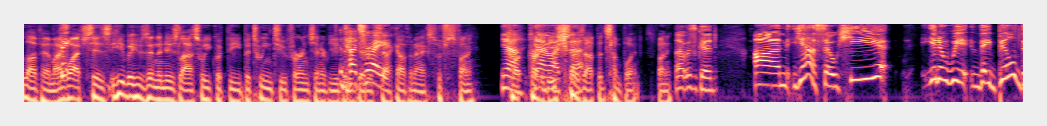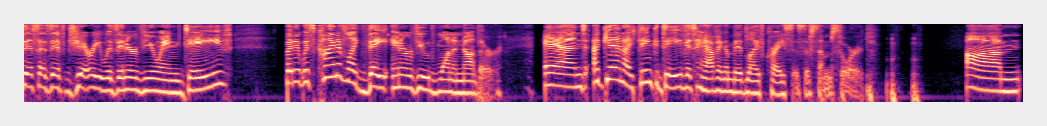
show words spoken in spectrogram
Love him. I They- watched his. He, he was in the news last week with the Between Two Ferns interview. That That's he did right. With Zach Galifianakis, which is funny. Yeah, Car- Cardi yeah, I B watched shows that. up at some point. It's funny. That was good. Um, yeah, so he, you know, we they build this as if Jerry was interviewing Dave, but it was kind of like they interviewed one another. And again, I think Dave is having a midlife crisis of some sort. um,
